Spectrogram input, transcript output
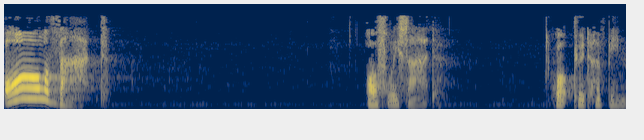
all of that. Awfully sad. What could have been?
